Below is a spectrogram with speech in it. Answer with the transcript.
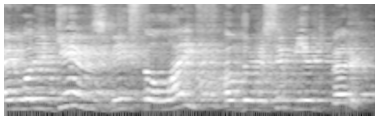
And what it gives makes the life of the recipient better.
